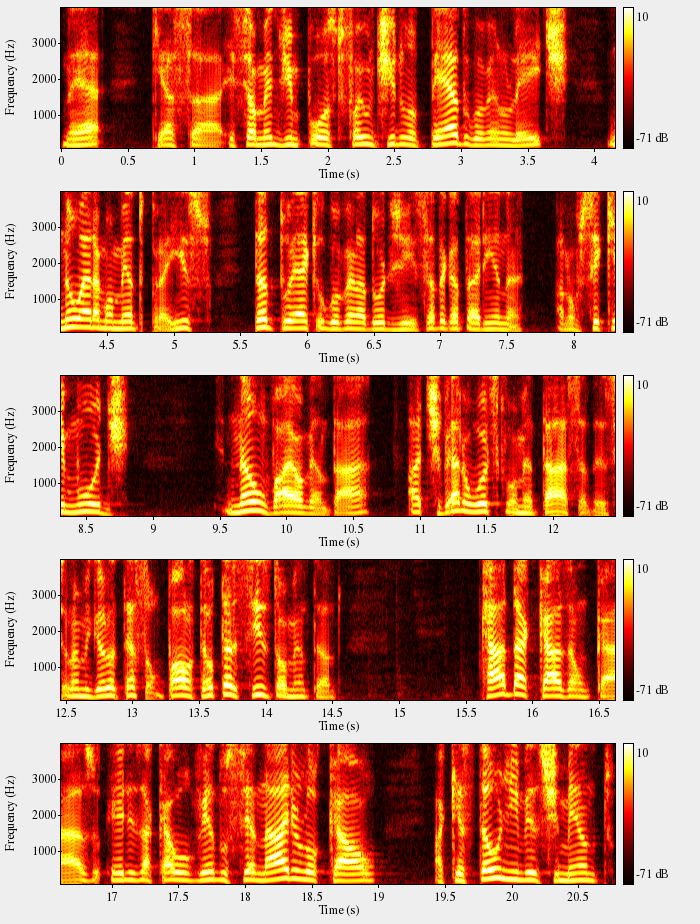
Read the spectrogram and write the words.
né, que essa, esse aumento de imposto foi um tiro no pé do governo Leite, não era momento para isso. Tanto é que o governador de Santa Catarina, a não ser que mude, não vai aumentar. Ah, tiveram outros que vão aumentar, se não me engano, até São Paulo, até o Tarcísio está aumentando. Cada caso é um caso, eles acabam vendo o cenário local, a questão de investimento,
